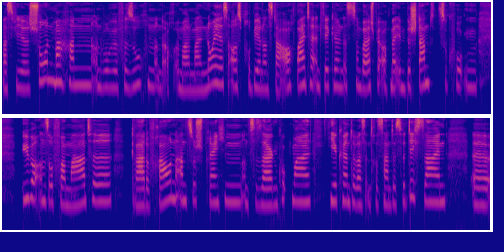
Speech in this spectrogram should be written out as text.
Was wir schon machen und wo wir versuchen und auch immer mal Neues ausprobieren, uns da auch weiterentwickeln, ist zum Beispiel auch mal im Bestand zu gucken, über unsere Formate gerade Frauen anzusprechen und zu sagen, guck mal, hier könnte was Interessantes für dich sein, äh,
